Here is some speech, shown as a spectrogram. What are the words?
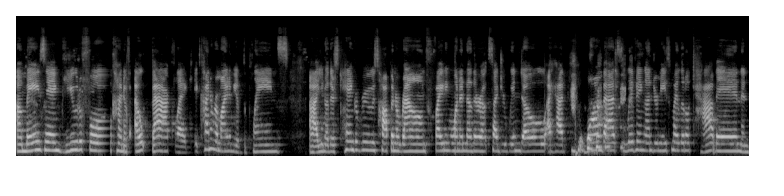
amazing beautiful kind of outback. Like it kind of reminded me of the plains Uh, you know, there's kangaroos hopping around, fighting one another outside your window. I had wombats living underneath my little cabin. And,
